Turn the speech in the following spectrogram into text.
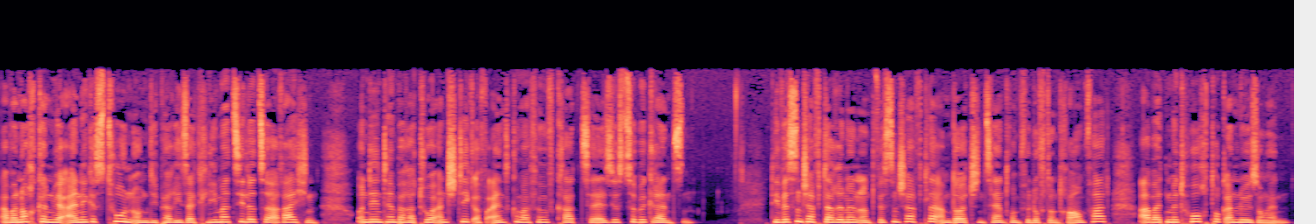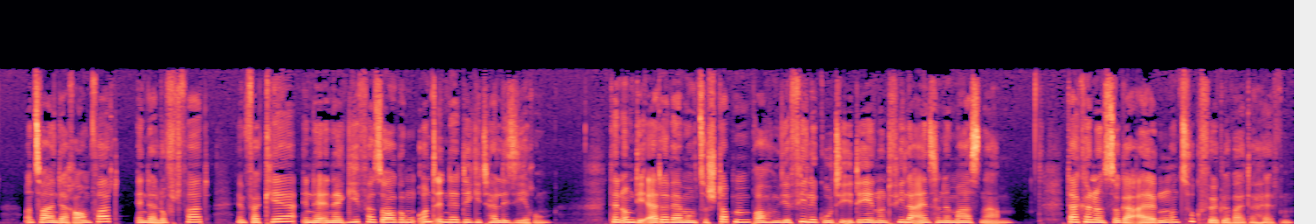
Aber noch können wir einiges tun, um die Pariser Klimaziele zu erreichen und den Temperaturanstieg auf 1,5 Grad Celsius zu begrenzen. Die Wissenschaftlerinnen und Wissenschaftler am Deutschen Zentrum für Luft- und Raumfahrt arbeiten mit Hochdruck an Lösungen, und zwar in der Raumfahrt, in der Luftfahrt, im Verkehr, in der Energieversorgung und in der Digitalisierung. Denn um die Erderwärmung zu stoppen, brauchen wir viele gute Ideen und viele einzelne Maßnahmen. Da können uns sogar Algen und Zugvögel weiterhelfen.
